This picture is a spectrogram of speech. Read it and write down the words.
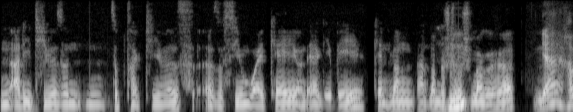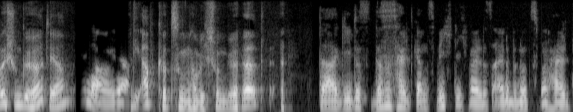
Ein additives und ein subtraktives, also CMYK und RGB. Kennt man, hat man bestimmt hm. schon mal gehört. Ja, habe ich schon gehört, ja. Genau, ja. Die Abkürzungen habe ich schon gehört. Da geht es, das ist halt ganz wichtig, weil das eine benutzt man halt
